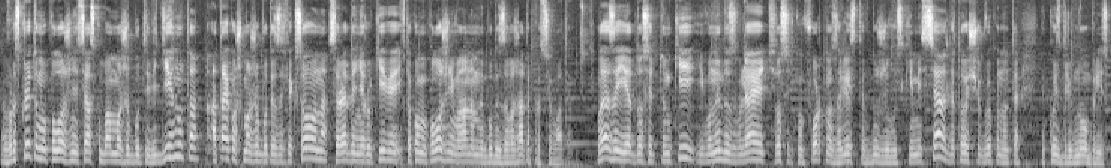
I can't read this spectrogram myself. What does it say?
В розкритому положенні ця скоба може бути відігнута, а також може бути зафіксована всередині руків'я, в такому положенні вона нам не буде заважати працювати. Лези є досить тонкі і вони дозволяють досить комфортно залізти в дуже вузькі місця для того, щоб виконати якусь дрібну обрізку.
